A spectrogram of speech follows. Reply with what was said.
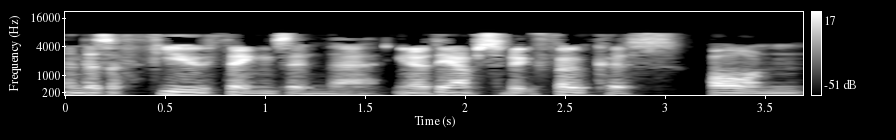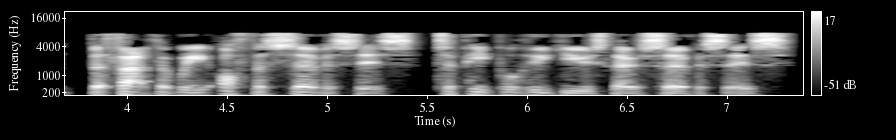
And there's a few things in there, you know, the absolute focus on the fact that we offer services to people who use those services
